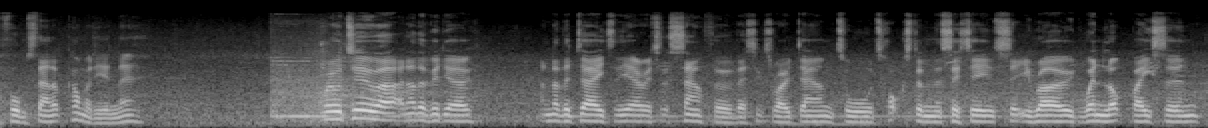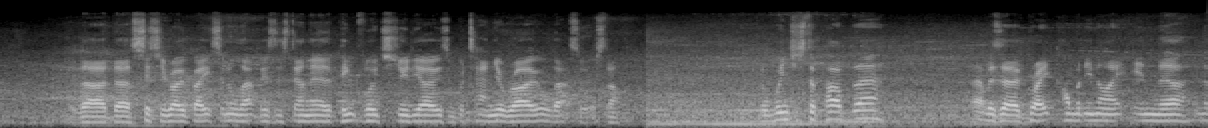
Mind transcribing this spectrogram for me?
perform stand-up comedy in there. We'll do uh, another video another day to the area to the south of Essex Road down towards Hoxton the city, City Road, Wenlock Basin, the, the City Road Basin, and all that business down there, the Pink Floyd Studios and Britannia Row, all that sort of stuff. The Winchester pub there, that was a great comedy night in the in the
